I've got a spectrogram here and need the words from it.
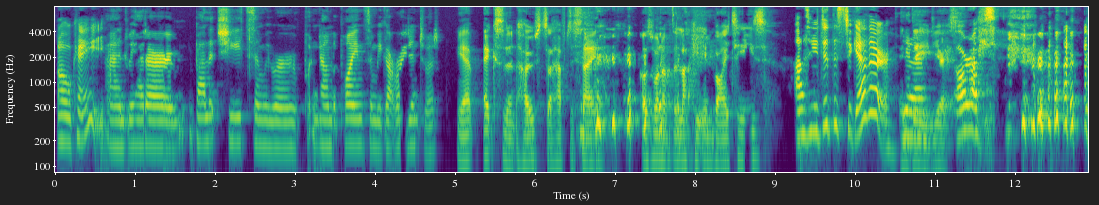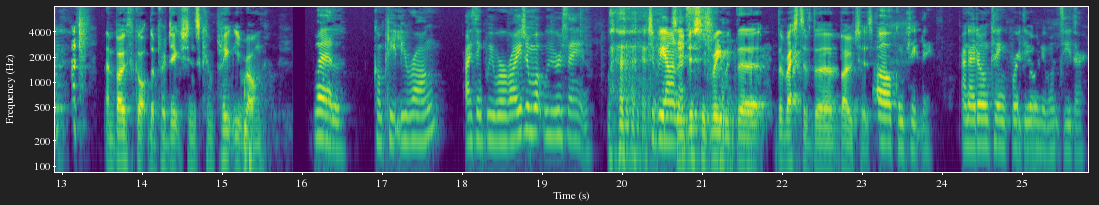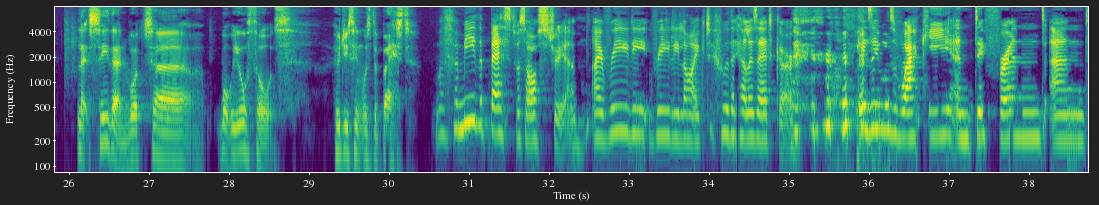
okay. And we had our ballot sheets and we were putting down the points and we got right into it. Yep, excellent hosts, I have to say. I was one of the lucky invitees. As you did this together. Yeah. Indeed, yes. All right. And both got the predictions completely wrong. well, completely wrong. I think we were right in what we were saying. To be So you disagree with the, the rest of the voters. Oh, completely. And I don't think we're the only ones either. Let's see then. What uh, what were your thoughts? Who do you think was the best? Well, for me, the best was Austria. I really, really liked Who the Hell is Edgar? Because it was wacky and different. And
